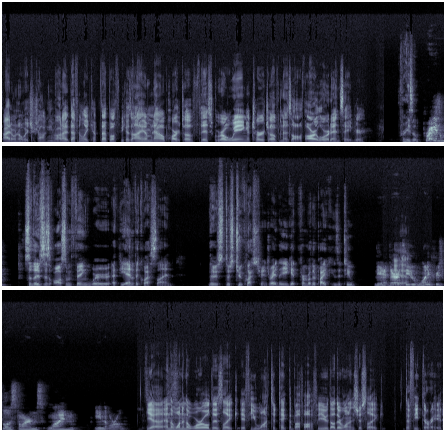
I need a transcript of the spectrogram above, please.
I don't know what you're talking about. I definitely kept that buff because I am now part of this growing church of N'Zoth, our Lord and Savior. Praise him. Praise him. So there's this awesome thing where at the end of the quest line, there's there's two quest chains, right? That you get from Brother Pike. Is it two? Yeah, there Yeah. are two one in Crucible of Storms, one in the world. Yeah, and the one in the world is like if you want to take the buff off of you, the other one is just like defeat the raid.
